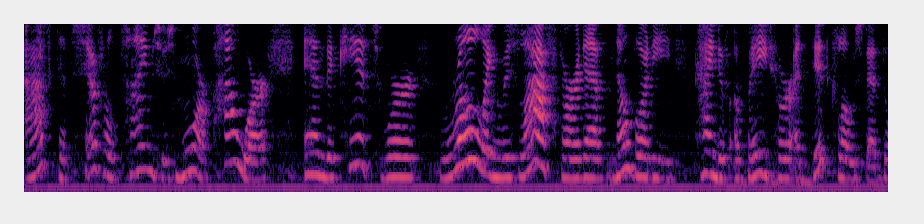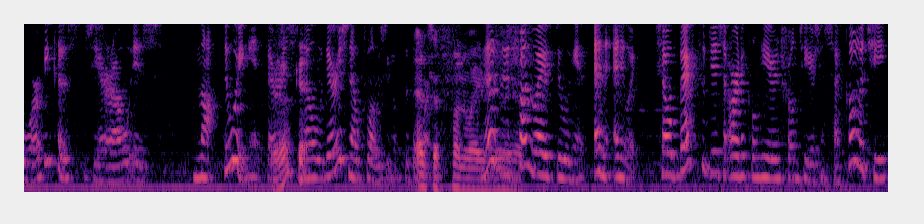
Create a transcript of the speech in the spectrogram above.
ask that several times with more power, and the kids were rolling with laughter that nobody kind of obeyed her and did close that door because zero is not doing it. There is Okay. no there is no closing of the door. That's a fun way of That's doing a it. fun way of doing it. And anyway, so back to this article here in Frontiers in Psychology.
